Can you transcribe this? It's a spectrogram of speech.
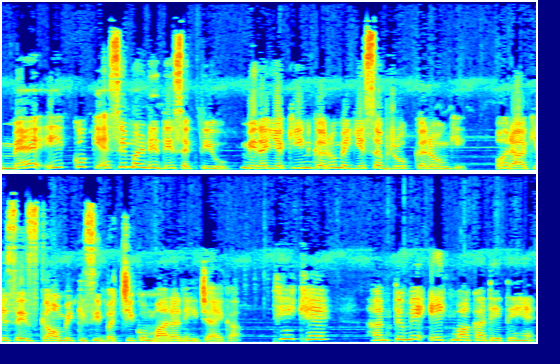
मैं एक को कैसे मरने दे सकती हूँ? मेरा यकीन करो, मैं ये सब रोक कर रहूँगी। और आगे से इस गाँव में किसी बच्ची को मारा नहीं जाएगा। ठीक है, हम तुम्हें एक मौका देते हैं।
